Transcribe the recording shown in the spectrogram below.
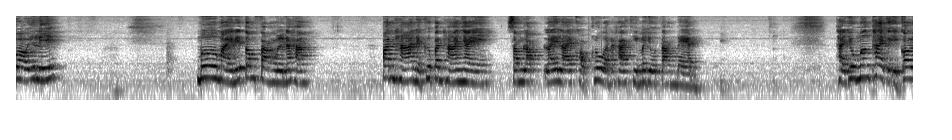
ว่าอีหลีมือใหม่นี่ต้องฟังเลยนะคะ ปัญหาเนี่ยคือปัญหาใหญ่สำหรับหลายๆครอบครัวนะคะ ที่มาอยู่ต่างแดนถ้าอยู่เมืองไทยก็อีกกร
